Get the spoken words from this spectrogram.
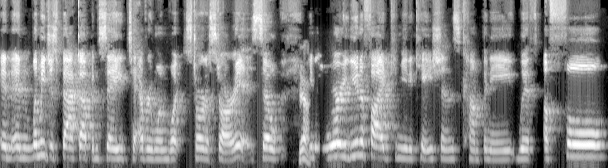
and, and let me just back up and say to everyone what Star to Star is. So yeah. you know, we're a unified communications company with a full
